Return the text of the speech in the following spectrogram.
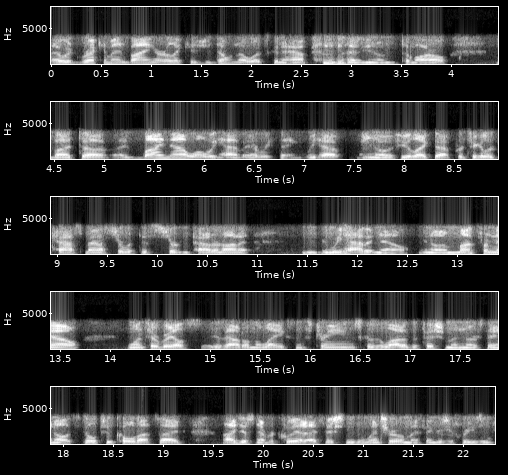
I, I would recommend buying early because you don't know what's going to happen, you know, tomorrow. But uh, buy now while we have everything. We have, you know, if you like that particular Kastmaster with this certain pattern on it, we have it now. You know, a month from now, once everybody else is out on the lakes and streams, because a lot of the fishermen are saying, "Oh, it's still too cold outside." I just never quit. I fish through the winter when my fingers are freezing.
